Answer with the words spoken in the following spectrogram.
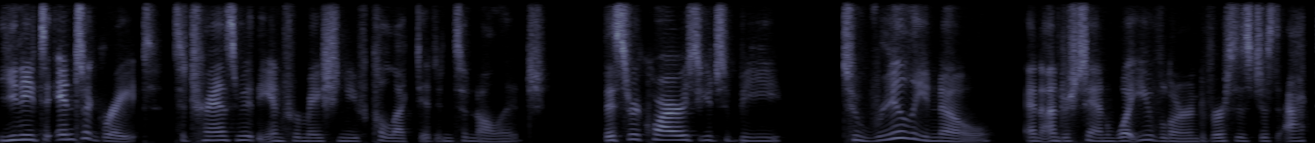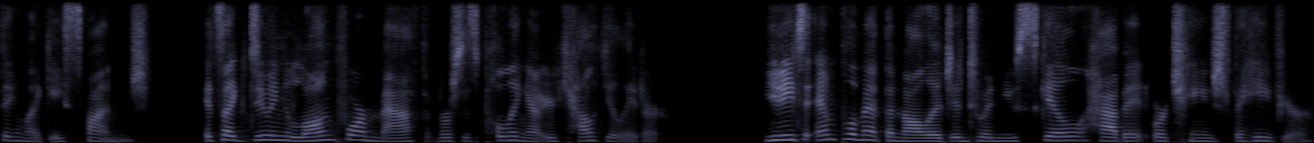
You need to integrate to transmute the information you've collected into knowledge. This requires you to be to really know and understand what you've learned versus just acting like a sponge. It's like doing long form math versus pulling out your calculator. You need to implement the knowledge into a new skill, habit, or changed behavior.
